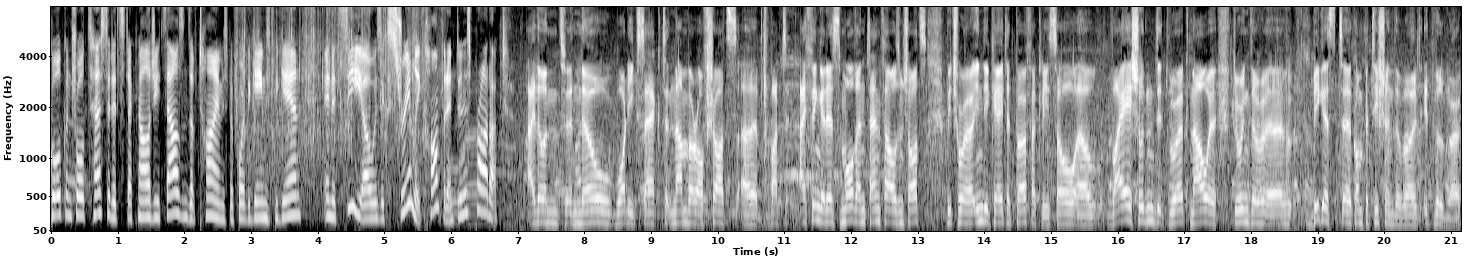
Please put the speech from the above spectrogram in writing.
Goal Control tested its technology thousands of times before the games began, and its CEO is extremely confident in his product. I don't know what exact number of shots, uh, but I think it is more than 10,000 shots which were indicated perfectly. So uh, why shouldn't it work now uh, during the uh, biggest uh, competition in the world? It will work.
